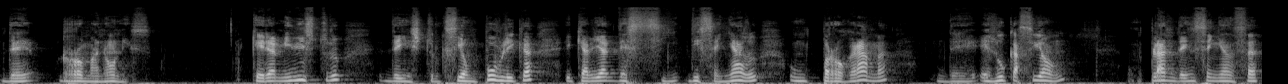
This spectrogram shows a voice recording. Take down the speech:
de Romanones, que era ministro de instrucción pública y que había diseñado un programa de educación, un plan de enseñanza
